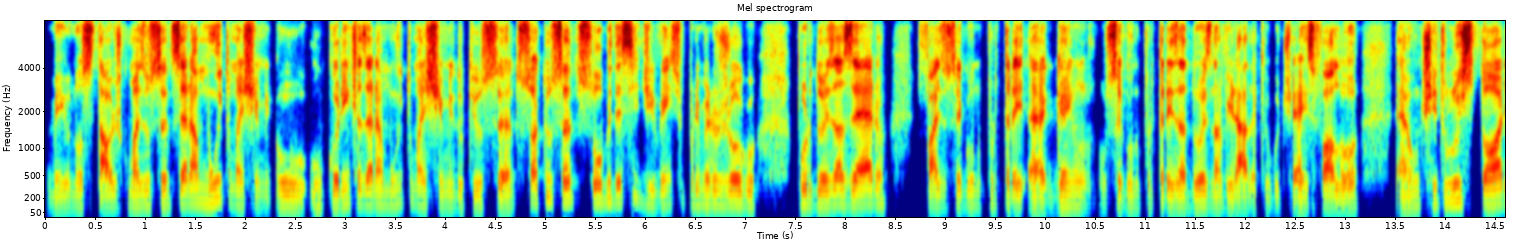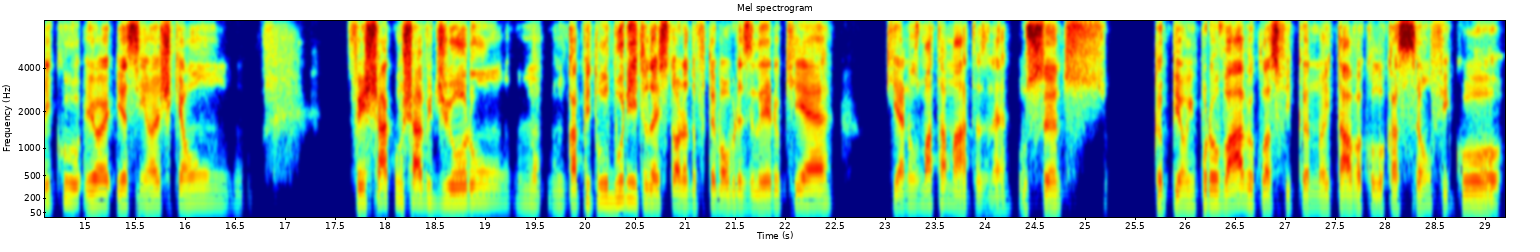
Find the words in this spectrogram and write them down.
meio nostálgico, mas o Santos era muito mais time, o, o, Corinthians era muito mais time do que o Santos, só que o Santos soube decidir, vence o primeiro jogo por 2 a 0 faz o segundo por 3, é, ganha o segundo por 3 a 2 na virada que o Gutierrez falou, é um título histórico, eu, e assim, eu acho que é um fechar com chave de ouro um, um, um capítulo bonito da história do futebol brasileiro, que é que é nos mata-matas, né? O Santos campeão improvável, classificando na oitava colocação, ficou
